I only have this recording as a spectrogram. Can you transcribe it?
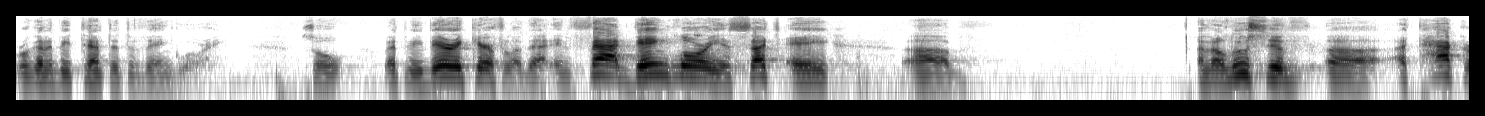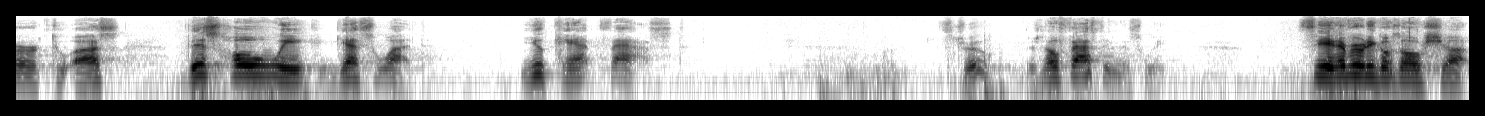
we're going to be tempted to vainglory. So we have to be very careful of that. In fact, vainglory is such a uh, an elusive uh, attacker to us. This whole week, guess what? You can't fast. It's true. There's no fasting this week. See, and everybody goes, oh, shucks.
